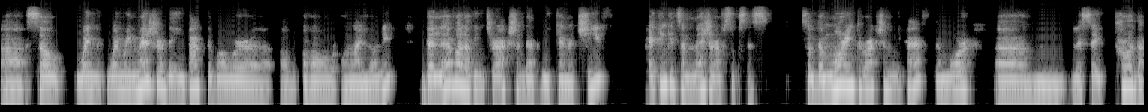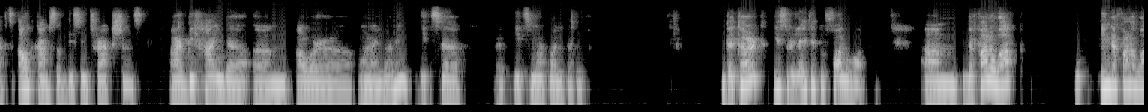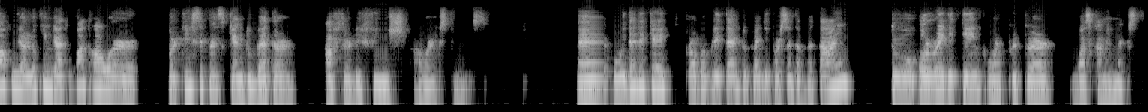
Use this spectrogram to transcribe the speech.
Uh, so when when we measure the impact of our uh, of, of, our online learning, the level of interaction that we can achieve, I think it's a measure of success. So the more interaction we have, the more, um, let's say, products, outcomes of these interactions are behind uh, um, our uh, online learning, it's, uh, it's more qualitative. The third is related to follow-up. Um, the follow-up, in the follow-up, we are looking at what our participants can do better after they finish our experience. And we dedicate probably 10 to 20% of the time to already think or prepare what's coming next.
